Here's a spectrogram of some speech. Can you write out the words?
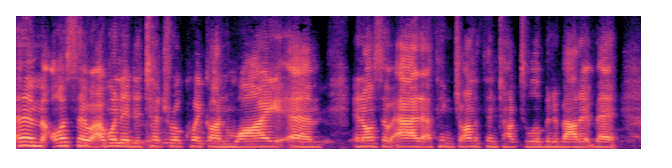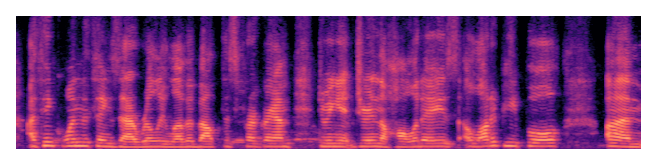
um, also, I wanted to touch real quick on why, um, and also add. I think Jonathan talked a little bit about it, but I think one of the things that I really love about this program, doing it during the holidays, a lot of people, um,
